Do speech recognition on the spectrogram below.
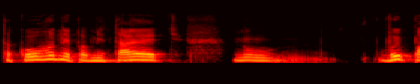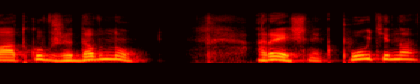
Такого не пам'ятають ну, випадку вже давно. Речник Путіна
